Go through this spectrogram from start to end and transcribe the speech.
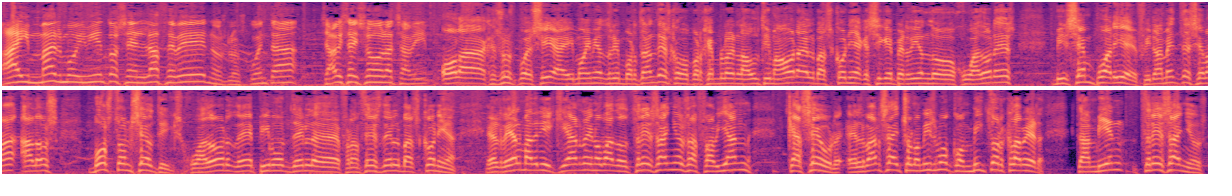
Hay más movimientos en la CB, nos los cuenta Xavi Saiso. Hola Xavi. Hola Jesús, pues sí, hay movimientos importantes, como por ejemplo en la última hora el Vasconia que sigue perdiendo jugadores. Vicent Poirier finalmente se va a los Boston Celtics, jugador de pívot del eh, francés del Vasconia. El Real Madrid que ha renovado tres años a Fabián Caseur. El Barça ha hecho lo mismo con Víctor Claver, también tres años.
